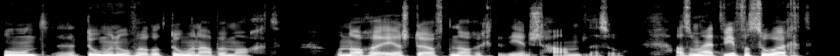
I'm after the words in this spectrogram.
und äh, Daumen auf oder Daumen ab macht. Und nachher erst darf der Nachrichtendienst handeln. So. Also man hat wie versucht,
